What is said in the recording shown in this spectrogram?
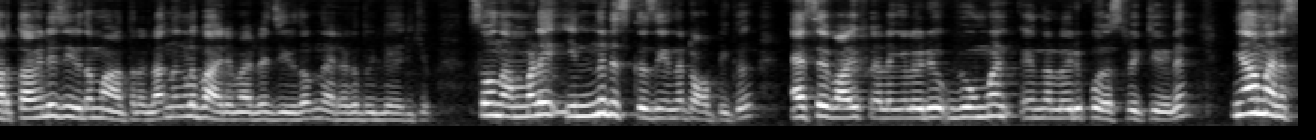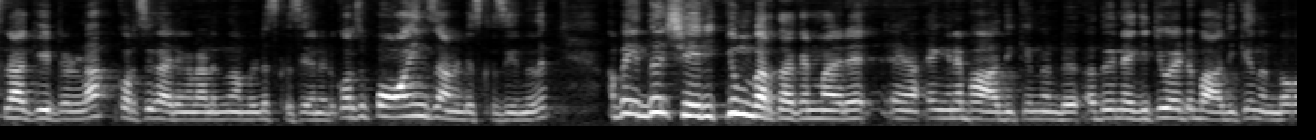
ഭർത്താവിന്റെ ജീവിതം മാത്രമല്ല നിങ്ങൾ ഭാര്യമാരുടെ ജീവിതം നരകതുല്യമായിരിക്കും. സോ നമ്മൾ ഇന്ന് ഡിസ്കസ് ചെയ്യുന്ന ടോപ്പിക്ക് ആസ് എ വൈഫ് അല്ലെങ്കിൽ ഒരു വുമൺ എന്നുള്ള ഒരു പേഴ്സ്പെക്റ്റീവിൽ ഞാൻ മനസ്സിലാക്കിയിട്ടുള്ള കുറച്ച് കാര്യങ്ങളാണ് ഇന്ന് നമ്മൾ ഡിസ്കസ് ചെയ്യാനായിട്ട്. കുറച്ച് പോയിന്റ്സ് ആണ് ഡിസ്കസ് ചെയ്യുന്നത്. അപ്പോൾ ഇത് ശരിക്കും ഭർത്താക്കന്മാരെ എങ്ങനെ ബാധിക്കുന്നുണ്ട്? അത് നെഗറ്റീവായിട്ട് ബാധിക്കുന്നുണ്ടോ?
